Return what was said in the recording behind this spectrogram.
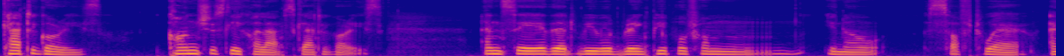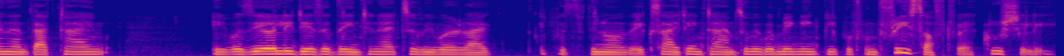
categories, consciously collapse categories, and say that we would bring people from, you know, software. And at that time, it was the early days of the internet, so we were like it was you know the exciting time so we were bringing people from free software crucially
